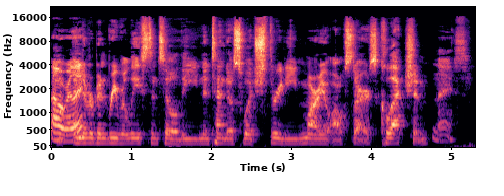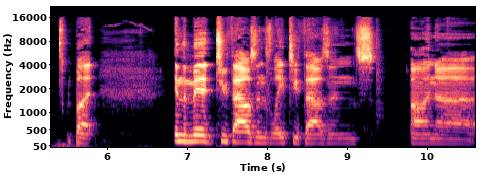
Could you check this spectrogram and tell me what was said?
Oh, really? And never been re released until the Nintendo Switch 3D Mario All Stars collection. Nice. But in the mid 2000s, late 2000s, on uh,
